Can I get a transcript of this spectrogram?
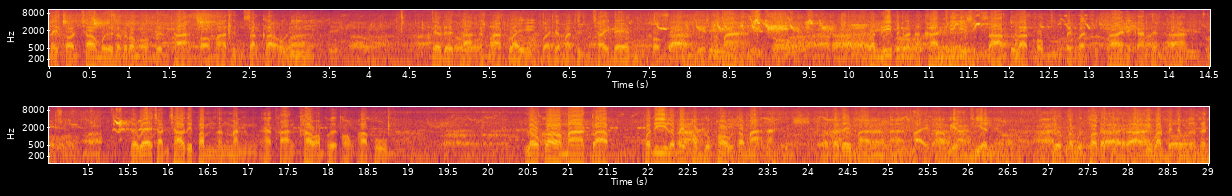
ในตอนเช้ามืดเราก็ต้องออกเดินทางต่อมาถึงสังขละบุรี เที่ยวเดินทางกันมาไกลกว่าจะมาถึงชายแดนของเขตพม่า วันนี้เป็นวันอังคารที่ 23 ตุลาคมเป็นวันสุดท้ายในการเดินทางแล้วแวะฉันเช้าที่ปั๊มน้ำมันทางเข้าอำเภอทองผาภูมิ เราก็มากราบพอดีเราไม่พบหลวงพ่ออุตมะนะเราก็ได้มาถ่ายมาเวียนเทียนร่วมทำบุญทอดกฐินกับพระที่วัดเป็นจำนวนเงิน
